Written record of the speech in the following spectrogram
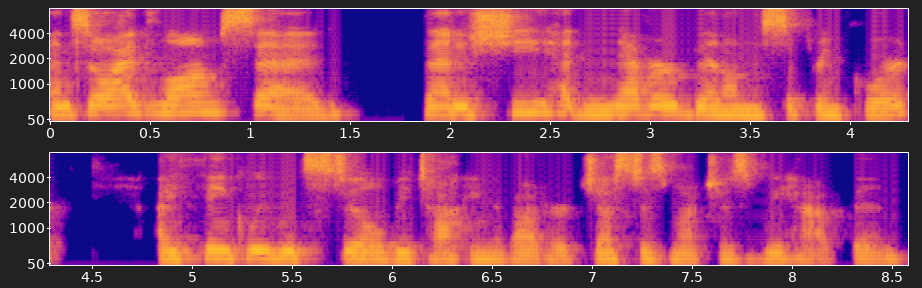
And so I've long said that if she had never been on the Supreme Court, I think we would still be talking about her just as much as we have been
